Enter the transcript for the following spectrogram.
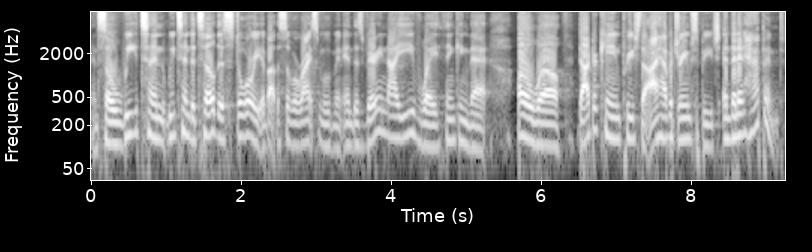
And so we tend, we tend to tell this story about the civil rights movement in this very naive way, thinking that, oh, well, Dr. King preached the I Have a Dream speech, and then it happened.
